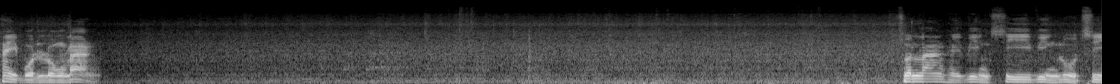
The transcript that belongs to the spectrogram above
ให้บนลงล่าง ส่วนล่างให้วิ่งซีวิ่งลูดซี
